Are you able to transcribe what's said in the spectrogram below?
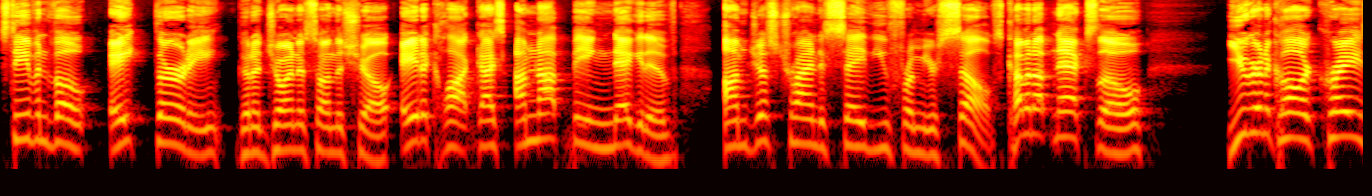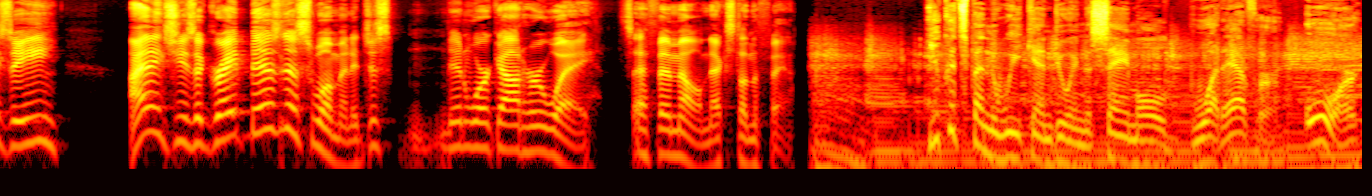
Stephen Vogt, 8.30, going to join us on the show. 8 o'clock. Guys, I'm not being negative. I'm just trying to save you from yourselves. Coming up next, though, you're going to call her crazy. I think she's a great businesswoman. It just didn't work out her way. It's FML next on the fan. You could spend the weekend doing the same old whatever, or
